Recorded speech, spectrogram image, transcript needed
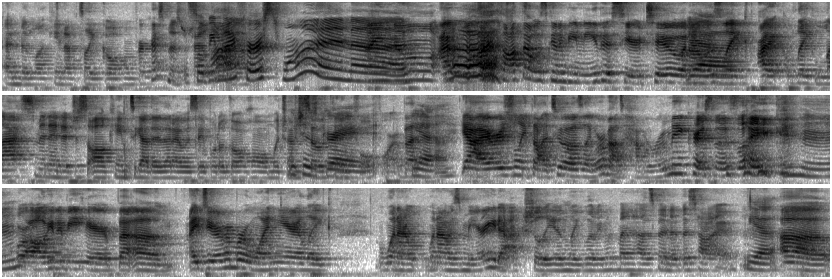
and been lucky enough to like go home for Christmas. This will I be my first one. I know. I, well, I thought that was gonna be me this year too, and I was like, I like last minute, it just all came together that I was able to go home, which, Which I'm so great. thankful for. But yeah. yeah. I originally thought too. I was like, we're about to have a roommate Christmas, like Mm-hmm. we're all gonna be here. But um, I do remember one year like when I when I was married actually and like living with my husband at the time. Yeah. Uh,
